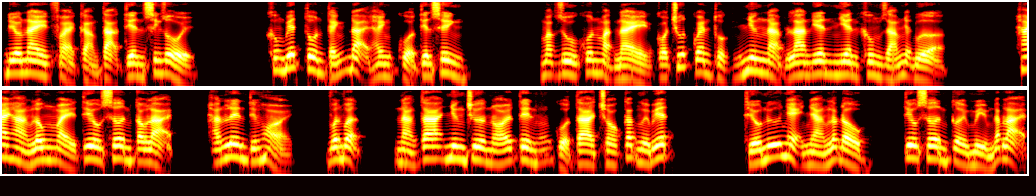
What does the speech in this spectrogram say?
Điều này phải cảm tạ tiên sinh rồi. Không biết tôn tánh đại hành của tiên sinh. Mặc dù khuôn mặt này có chút quen thuộc nhưng nạp lan yên nhiên không dám nhận bừa. Hai hàng lông mày tiêu sơn cau lại, hắn lên tiếng hỏi, vân vận, nàng ta nhưng chưa nói tên của ta cho các ngươi biết. Thiếu nữ nhẹ nhàng lắc đầu, tiêu sơn cười mỉm đáp lại,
